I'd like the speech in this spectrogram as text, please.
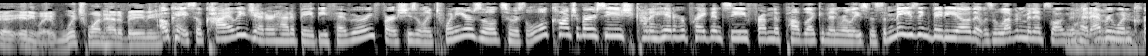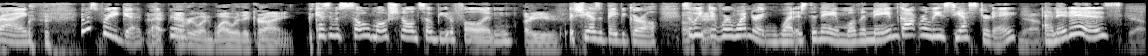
uh, anyway, which one had a baby? Okay, so Kylie Jenner had a baby February 1st. She's only 20 years old, so it was a little controversy. She kind of hid her pregnancy from the public and then released this amazing video that was 11 minutes long that had everyone amazing? crying. it was pretty good, but know, Everyone, why were they crying? because it was so emotional and so beautiful and Are you? she has a baby girl. So we did, we're wondering, what is the name? Well, the name got released yesterday Yeah. and it is Yeah.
